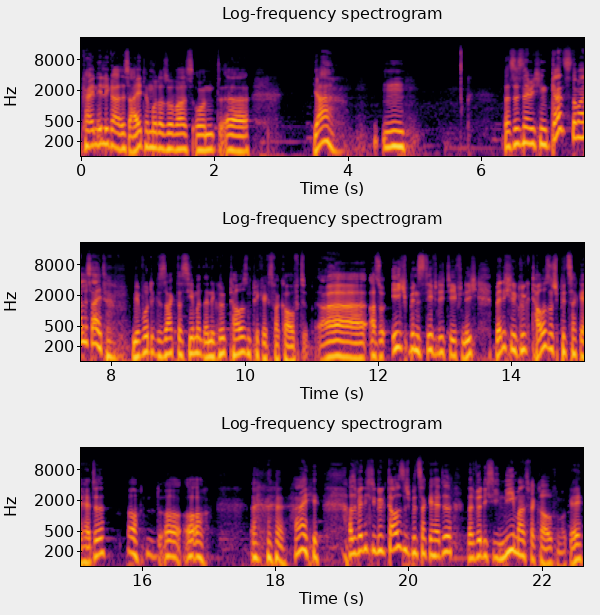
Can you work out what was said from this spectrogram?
kein illegales Item oder sowas. Und ja, mh, mm, das ist nämlich ein ganz normales Item. Mir wurde gesagt, dass jemand eine Glück 1000 Pickaxe verkauft. Äh, also ich bin es definitiv nicht. Wenn ich eine Glück 1000 Spitzhacke hätte... Oh, oh, oh. Hi. Also wenn ich eine Glück 1000 Spitzhacke hätte, dann würde ich sie niemals verkaufen, okay?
